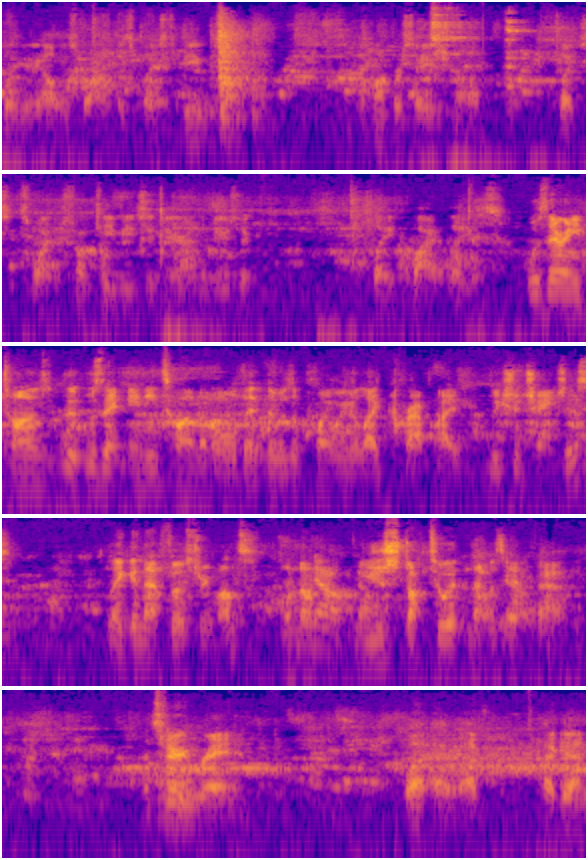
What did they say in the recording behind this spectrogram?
what we always wanted this place to be was a conversational place. It's why there's no TVs in here and the music played quietly. Was there any times? Was there any time at all that there was a point where you're like, "Crap, I we should change this"? Like in that first three months, or no? No. You just stuck to it, and that was it. yeah. That's very rare. Well, I, I, again,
